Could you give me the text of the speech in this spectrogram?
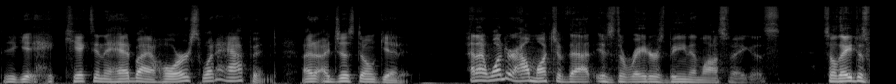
Did you get hit, kicked in the head by a horse? What happened? I, I just don't get it. And I wonder how much of that is the Raiders being in Las Vegas. So they just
